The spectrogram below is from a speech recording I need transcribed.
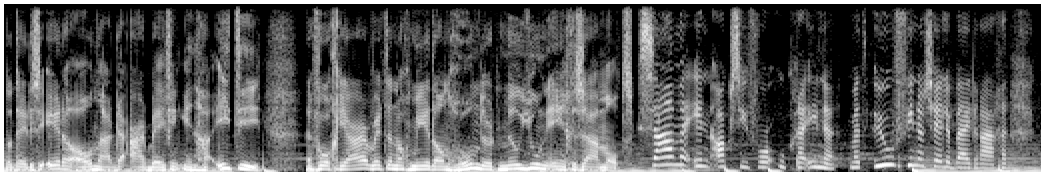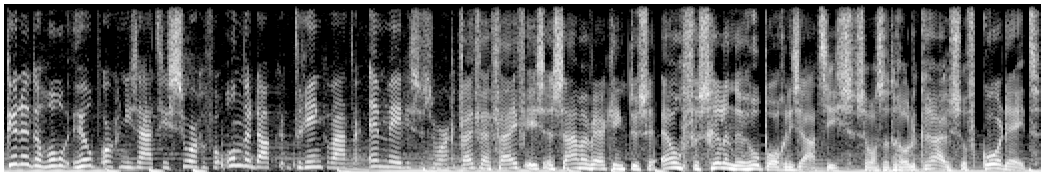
Dat deden ze eerder al na de aardbeving in Haiti. En vorig jaar werd er nog meer dan 100 miljoen ingezameld. Samen in actie voor Oekraïne. Met uw financiële bijdrage kunnen de hulporganisaties zorgen voor onderdak, drinkwater en medische zorg. 555 is een samenwerking tussen elf verschillende hulporganisaties, zoals het Rode Kruis of Coordate.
